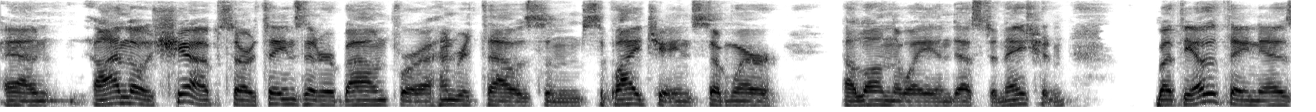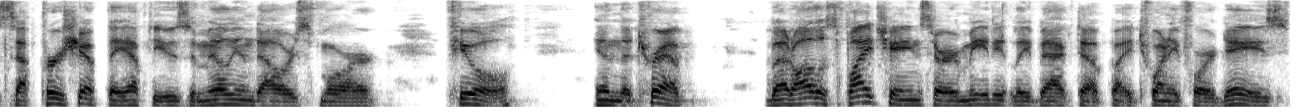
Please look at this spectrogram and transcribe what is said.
And on those ships are things that are bound for 100,000 supply chains somewhere along the way in destination. But the other thing is that per ship, they have to use a million dollars more fuel in the trip but all the supply chains are immediately backed up by 24 days.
